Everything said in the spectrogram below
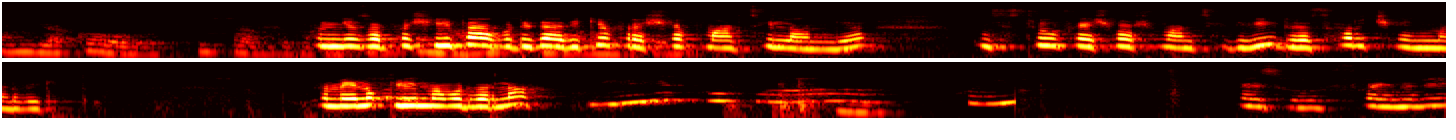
ಅವ್ನಿಗೆ ಸ್ವಲ್ಪ ಶೀತ ಆಗ್ಬಿಟ್ಟಿದೆ ಅದಕ್ಕೆ ಫ್ರೆಶ್ ಅಪ್ ಮಾಡಿಸಿಲ್ಲ ಅವನಿಗೆ. ಜಸ್ಟು ಫೇಸ್ ವಾಶ್ ಮಾಡಿಸಿದ್ವಿ ಡ್ರೆಸ್ ಅವ್ರು ಚೇಂಜ್ ಮಾಡಬೇಕಿತ್ತು. ನಮ್ಮ ಏನೋ ಕ್ಲೀನ್ ಮಾಡ್ಬಿಟ್ಟು ಬರಲಾ? ಫೈನಲಿ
